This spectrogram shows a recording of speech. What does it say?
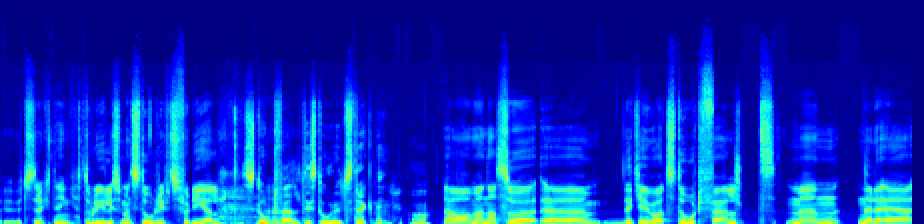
utsträckning. Det blir liksom en stordriftsfördel. Stort fält i stor utsträckning. Ja. Ja, men alltså, eh, det kan ju vara ett stort fält, men när det är...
